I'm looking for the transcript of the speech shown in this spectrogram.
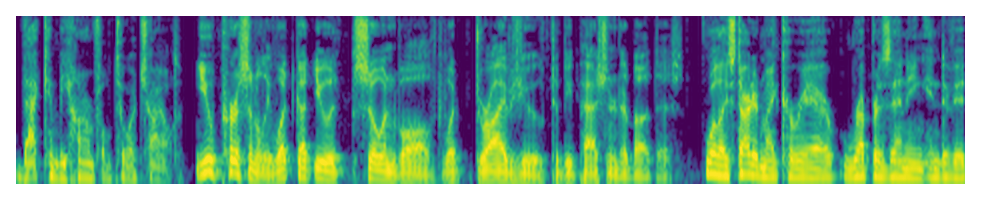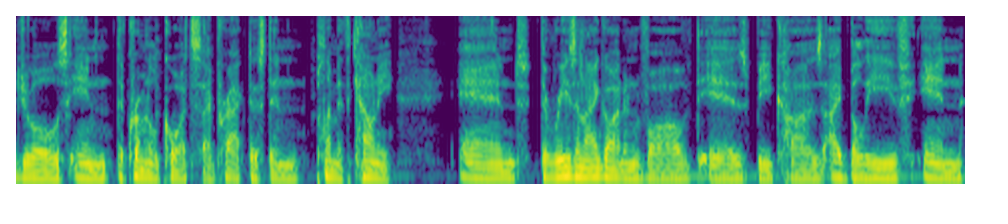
that can be harmful to a child. You personally, what got you so involved? What drives you to be passionate about this? Well, I started my career representing individuals in the criminal courts. I practiced in Plymouth County. And the reason I got involved is because I believe in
